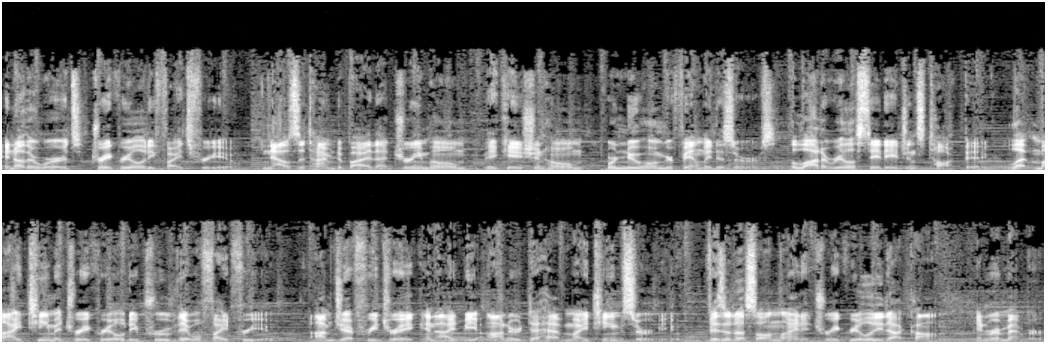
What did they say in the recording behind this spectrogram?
In other words, Drake Realty fights for you. Now's the time to buy that dream home, vacation home, or new home your family deserves. A lot of real estate agents talk big. Let my team at Drake Realty prove they will fight for you. I'm Jeffrey Drake, and I'd be honored to have my team serve you. Visit us online at drakerealty.com. And remember,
